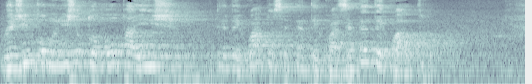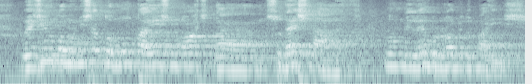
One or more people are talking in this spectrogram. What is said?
o regime comunista tomou um país, 84 ou 74? 74. O regime comunista tomou um país no norte, no sudeste da África, não me lembro o nome do país.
